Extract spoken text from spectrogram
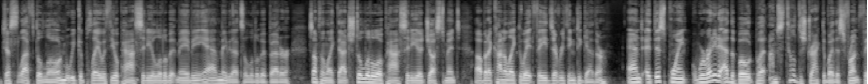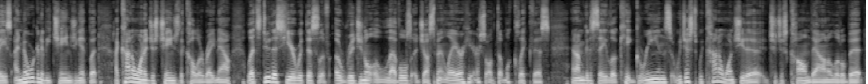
just left alone, but we could play with the opacity a little bit maybe. Yeah, maybe that's a little bit better. Something like that. Just a little opacity adjustment, uh, but I kind of like the way it fades everything together. And at this point, we're ready to add the boat, but I'm still distracted by this front face. I know we're going to be changing it, but I kind of want to just change the color right now. Let's do this here with this original levels adjustment layer here. So I'll double click this and I'm going to say, look, hey, greens, we just, we kind of want you to, to just calm down a little bit.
